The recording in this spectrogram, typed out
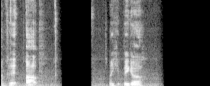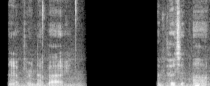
and put it up, to make it bigger, I'll bring that back and put it up.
